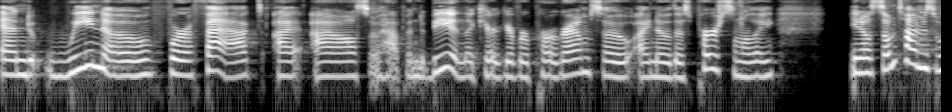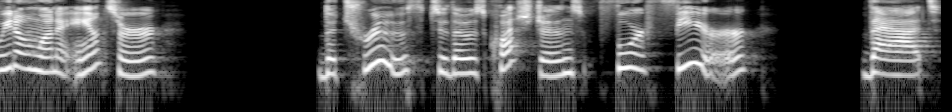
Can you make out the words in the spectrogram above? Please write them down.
And we know for a fact, I, I also happen to be in the caregiver program, so I know this personally. You know, sometimes we don't want to answer the truth to those questions for fear that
